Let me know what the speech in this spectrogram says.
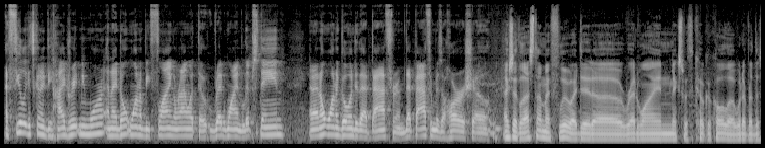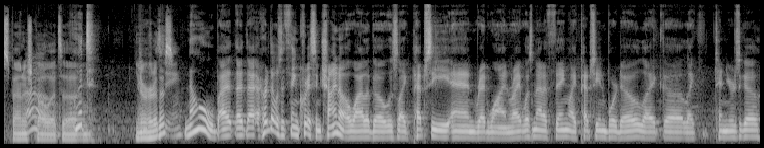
I feel like it's going to dehydrate me more, and I don't want to be flying around with the red wine lip stain, and I don't want to go into that bathroom. That bathroom is a horror show. Actually, the last time I flew, I did uh, red wine mixed with Coca Cola, whatever the Spanish call it. Um, What? You never heard of this? No, but I, I, I heard that was a thing, Chris. In China a while ago, it was like Pepsi and red wine, right? Wasn't that a thing, like Pepsi and Bordeaux, like uh, like ten years ago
